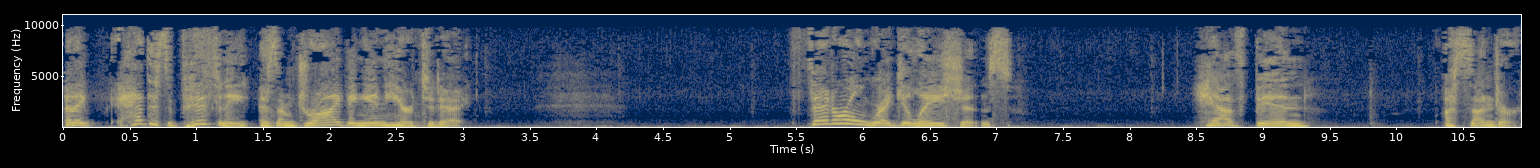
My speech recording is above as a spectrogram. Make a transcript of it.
And I had this epiphany as I'm driving in here today. Federal regulations have been asunder.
